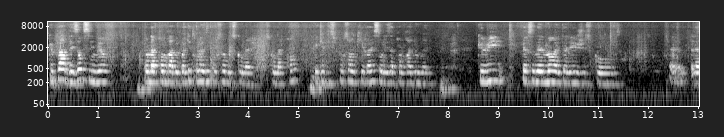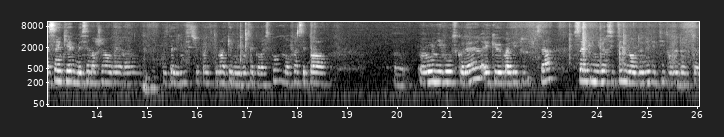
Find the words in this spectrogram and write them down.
que par des enseignants, on apprendra à peu près 90% de ce qu'on apprend et que les 10% qui restent, on les apprendra nous-mêmes. Que lui, personnellement, est allé jusqu'au euh, la cinquième, mais ça marche à l'envers. hein. Aux États-Unis, je ne sais pas exactement à quel niveau ça correspond, mais enfin, c'est pas euh, un haut niveau scolaire et que malgré tout ça, cinq universités lui ont donné des titres de docteur.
